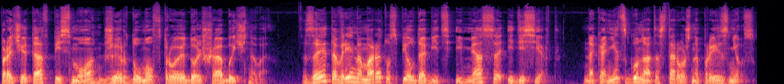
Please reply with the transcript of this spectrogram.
Прочитав письмо, Джир думал втрое дольше обычного. За это время Марат успел добить и мясо, и десерт. Наконец Гунат осторожно произнес.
